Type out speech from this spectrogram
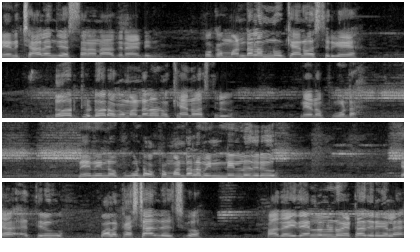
నేను ఛాలెంజ్ చేస్తానని ఆదినాయుడిని. ఒక మండలం నువ్వు క్యాన్వాస్ తిరిగాయా? డోర్ టు డోర్ ఒక మండలం నువ్వు క్యాన్వాస్ తిరుగు. నేను ఒప్పుకుంటా. నేను నిన్ను ఒప్పుకుంటా. ఒక మండలం ఇండిన్లు తిరుగు. యా- తిరుగు. వాళ్ళ కష్టాలు తెలుసుకో. పదైదేళ్ళలో నువ్వు ఎట్టా తిరగలే?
